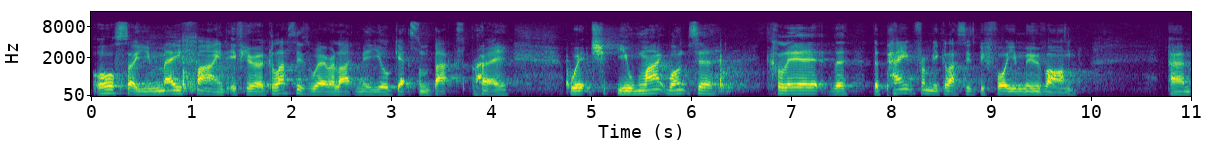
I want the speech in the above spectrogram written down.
Also, you may find if you're a glasses wearer like me, you'll get some back spray, which you might want to clear the, the paint from your glasses before you move on. Um,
